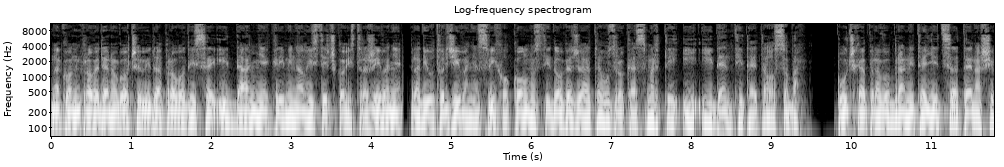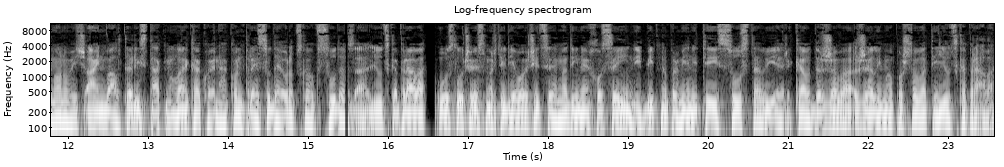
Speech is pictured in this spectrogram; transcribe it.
Nakon provedenog očevida provodi se i daljnje kriminalističko istraživanje radi utvrđivanja svih okolnosti događaja te uzroka smrti i identiteta osoba. Pučka pravobraniteljica Tena Šimonović Einwalter istaknula je kako je nakon presude Europskog suda za ljudska prava u slučaju smrti djevojčice Madine Hoseini bitno promijeniti sustav jer kao država želimo poštovati ljudska prava.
